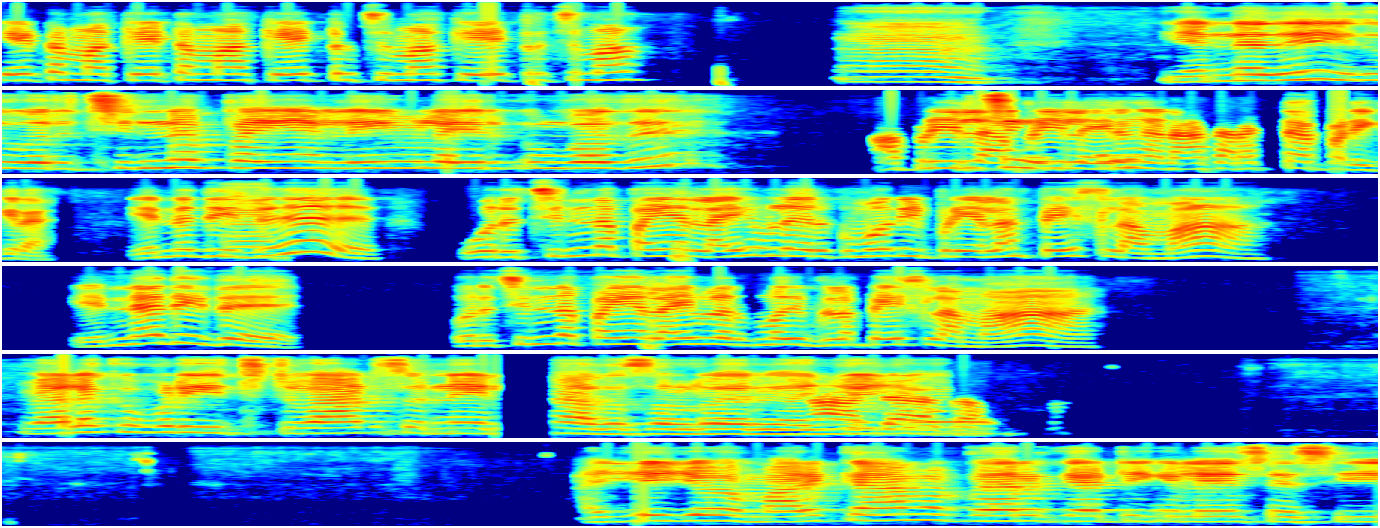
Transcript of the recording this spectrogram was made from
கேட்டம்மா கேட்டம்மா கேட்டுருச்சுமா கேட்டுருச்சுமா என்னது? இது ஒரு சின்ன பையன் லீவ்ல இருக்கும்போது? அப்படி இல்ல அப்படி இல்ல இருங்க நான் கரெக்டா படிக்கிறேன். என்னது இது? ஒரு சின்ன பையன் லைவ்ல இருக்கும்போது இப்படி எல்லாம் பேசலாமா? என்னது இது? ஒரு சின்ன பையன் லைவ்ல இருக்கும்போது இப்படி எல்லாம் பேசலாமா? விளக்கு பிடிச்சிட்டு வான்னு சொன்னேன். அத சொல்றாரு. ஐயோ. ஐயையோ மறைக்காம பேரை கேட்டீங்களே சசி.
